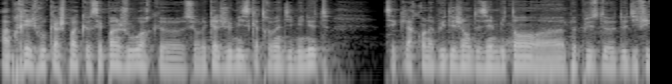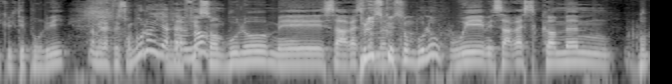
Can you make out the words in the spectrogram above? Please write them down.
Après, je vous cache pas que c'est pas un joueur que, sur lequel je mise 90 minutes. C'est clair qu'on a vu déjà en deuxième mi-temps euh, un peu plus de, de difficultés pour lui. Non, mais il a fait son boulot Il quand a même, fait non son boulot, mais ça reste Plus quand même- que son boulot. Oui, mais ça reste quand même. bon,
